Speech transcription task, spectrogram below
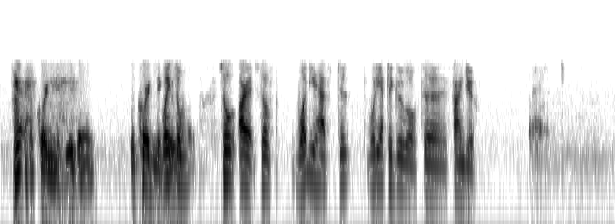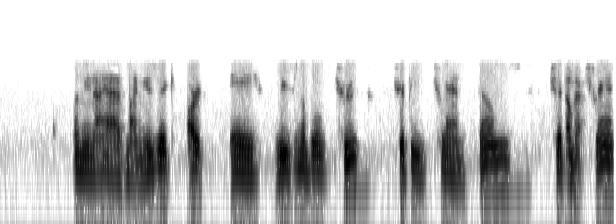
according to Google. According to Wait, so- Google. so all right. So what do you have to? What do you have to Google to find you? I mean, I have my music, art, a reasonable truth, Trippy Tran films, Trippy Okay. Tran,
